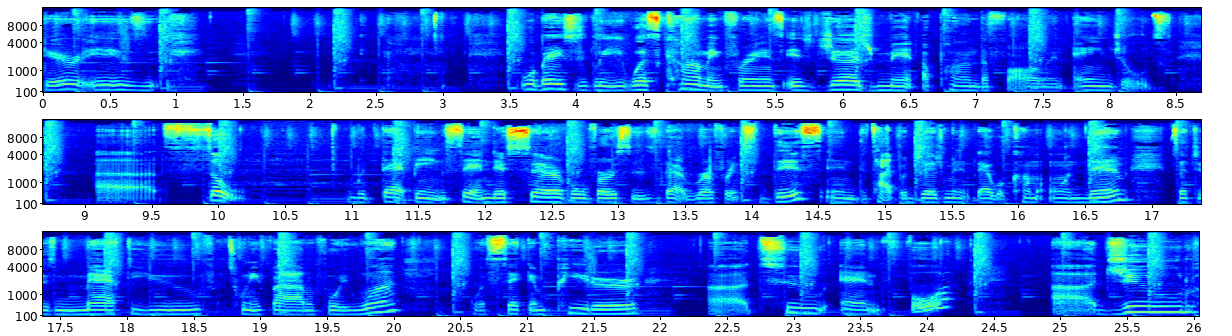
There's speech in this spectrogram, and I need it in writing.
there is. Well, basically, what's coming, friends, is judgment upon the fallen angels. Uh, so, with that being said, and there's several verses that reference this and the type of judgment that will come on them, such as Matthew 25 and 41, or Second Peter uh, 2 and 4, uh, Jude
